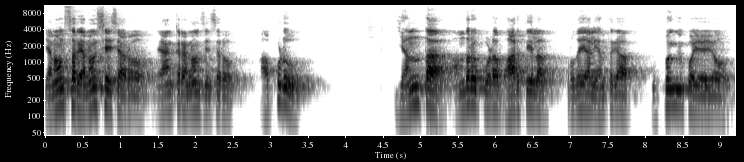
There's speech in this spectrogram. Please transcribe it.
అనౌన్సర్ అనౌన్స్ చేశారో యాంకర్ అనౌన్స్ చేశారో అప్పుడు ఎంత అందరూ కూడా భారతీయుల హృదయాలు ఎంతగా ఉప్పొంగిపోయాయో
